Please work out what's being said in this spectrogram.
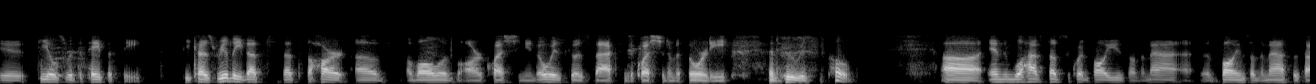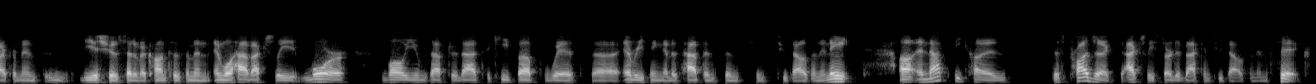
it deals with the papacy because really that's that's the heart of of all of our questioning. It always goes back to the question of authority and who is the pope. Uh, and we'll have subsequent volumes on the mass, volumes on the mass, the sacraments, and the issue of sedevacantism, and, and we'll have actually more volumes after that to keep up with uh, everything that has happened since since 2008. Uh, and that's because this project actually started back in 2006.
